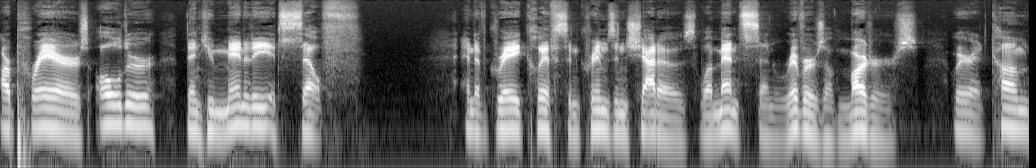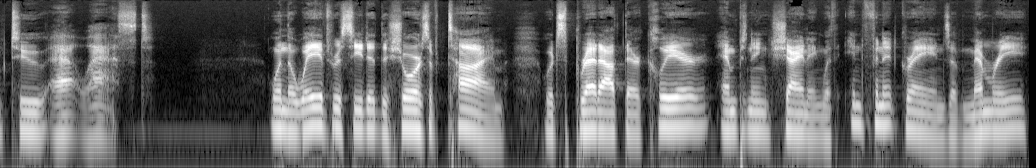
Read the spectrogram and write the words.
are prayers older than humanity itself and of gray cliffs and crimson shadows, laments and rivers of martyrs, where it come to at last. When the waves receded, the shores of time would spread out their clear, emptying, shining with infinite grains of memory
